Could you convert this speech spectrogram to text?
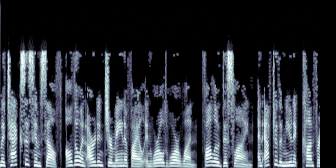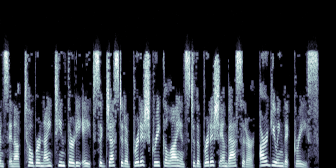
Metaxas himself, although an ardent Germanophile in World War I, followed this line, and after the Munich Conference in October 1938 suggested a British-Greek alliance to the British ambassador, arguing that Greece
